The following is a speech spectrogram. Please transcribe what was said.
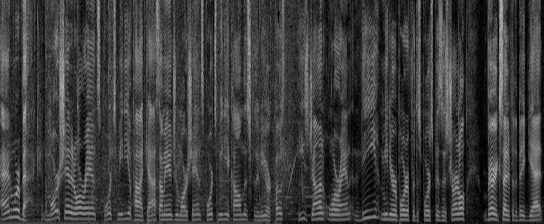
And we're back. In the Marchand and Ourand Sports Media Podcast. I'm Andrew Marchand, sports media columnist for the New York Post. He's John Ourand, the media reporter for the Sports Business Journal. Very excited for the big get.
